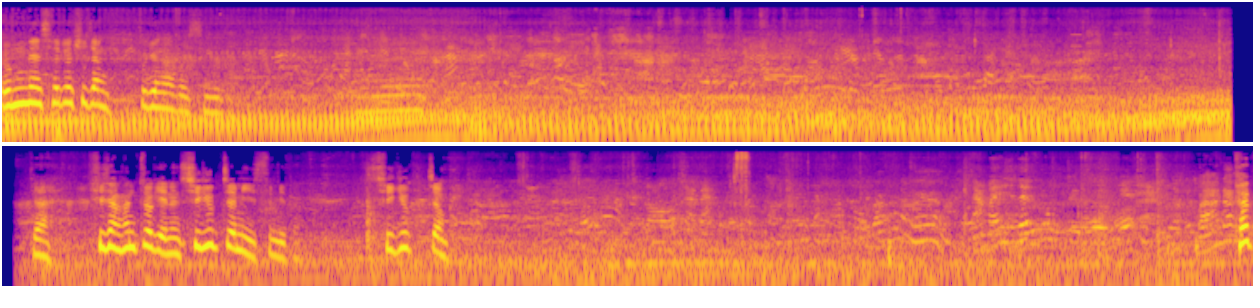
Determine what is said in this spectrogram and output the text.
읍내 새벽 시장 구경하고 있습니다. 자, 시장 한쪽에는 식육점이 있습니다. 식육점. 셋!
